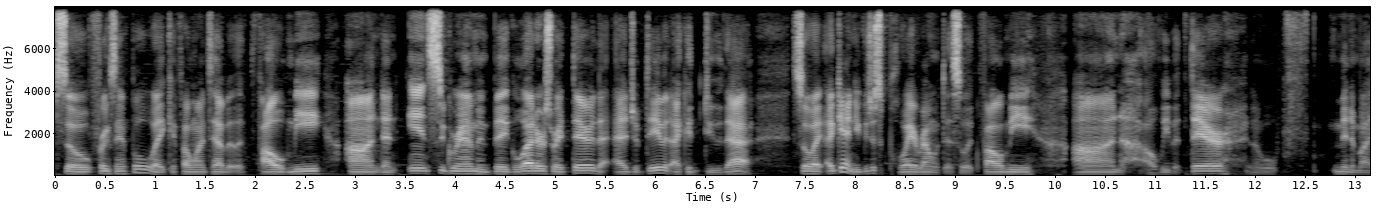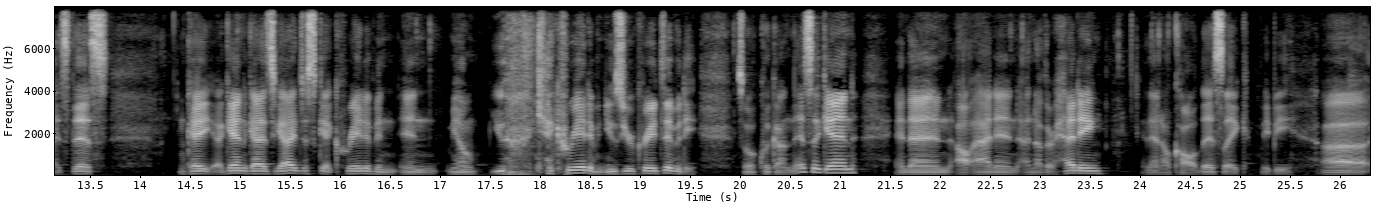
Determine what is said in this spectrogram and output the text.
So for example, like if I wanted to have it like, follow me on then Instagram in big letters right there, the Edge of David, I could do that. So like again, you could just play around with this. So like follow me on, I'll leave it there, and we'll minimize this. Okay, again, guys, you gotta just get creative and, and you know, you get creative and use your creativity. So I'll click on this again, and then I'll add in another heading and then I'll call this like maybe uh,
